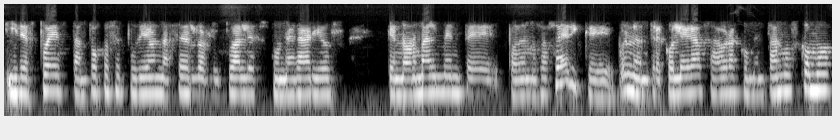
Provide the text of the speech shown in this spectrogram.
y después tampoco se pudieron hacer los rituales funerarios que normalmente podemos hacer y que, bueno, entre colegas ahora comentamos cómo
